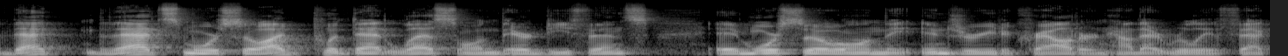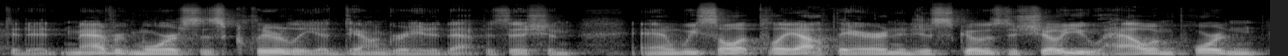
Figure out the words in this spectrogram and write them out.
that that's more so. I'd put that less on their defense and more so on the injury to Crowder and how that really affected it. Maverick Morris is clearly a downgrade at that position, and we saw it play out there. And it just goes to show you how important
